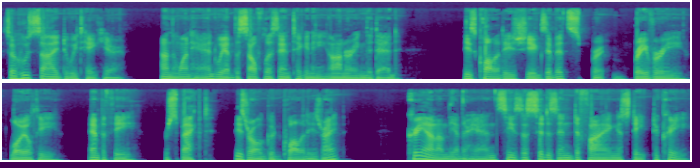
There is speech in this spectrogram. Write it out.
so whose side do we take here? On the one hand, we have the selfless Antigone honoring the dead. These qualities she exhibits bra- bravery, loyalty, empathy, respect these are all good qualities, right? Creon, on the other hand, sees a citizen defying a state decree,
